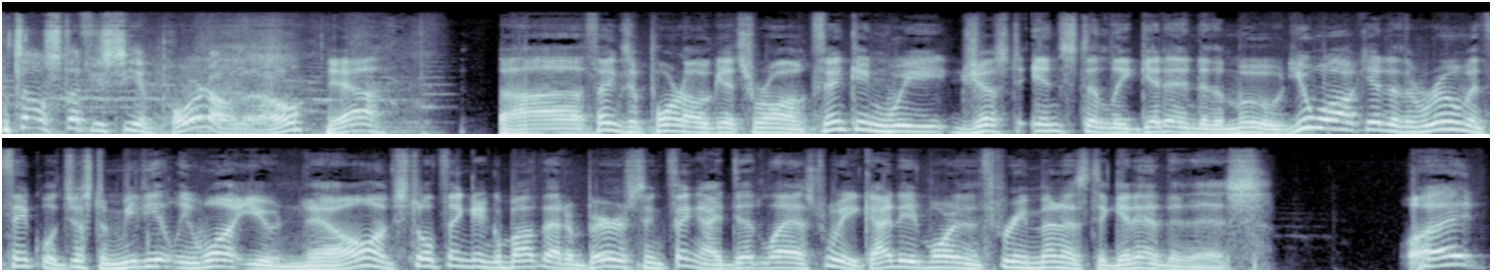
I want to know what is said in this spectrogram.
It's all stuff you see in porno, though. Yeah. Uh, things a porno gets wrong. Thinking we just instantly get into the mood. You walk into the room and think we'll just immediately want you. No, I'm still thinking about that embarrassing thing I did last week. I need more than three minutes to get into this. What?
